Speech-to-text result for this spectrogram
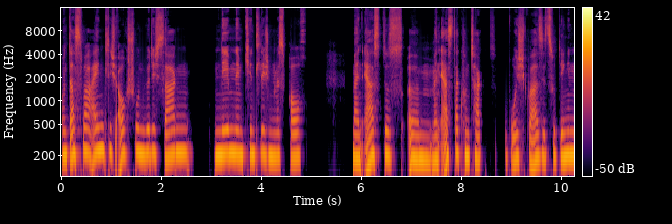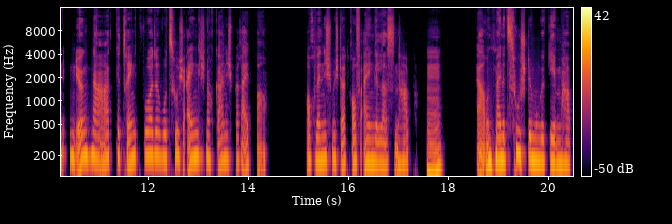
Und das war eigentlich auch schon, würde ich sagen, neben dem kindlichen Missbrauch mein erstes, ähm, mein erster Kontakt, wo ich quasi zu Dingen in irgendeiner Art gedrängt wurde, wozu ich eigentlich noch gar nicht bereit war. Auch wenn ich mich darauf eingelassen habe. Mhm. Ja, und meine Zustimmung gegeben habe.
